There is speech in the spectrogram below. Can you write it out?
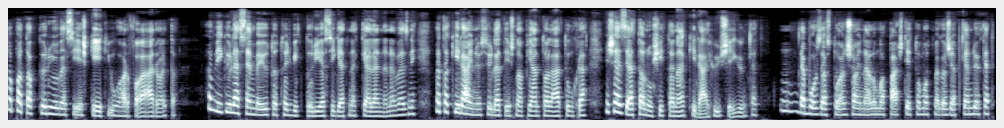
A patak körülveszi, és két juharfa áll rajta. A végül eszembe jutott, hogy Viktória szigetnek kellene nevezni, mert a királynő születésnapján találtunk rá, és ezzel tanúsítanánk királyhűségünket. De borzasztóan sajnálom a pástétomot meg a zsebkendőket,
